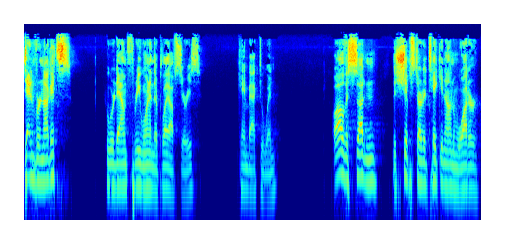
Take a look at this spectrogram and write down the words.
Denver Nuggets, who were down 3 1 in their playoff series, came back to win. All of a sudden, the ship started taking on water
